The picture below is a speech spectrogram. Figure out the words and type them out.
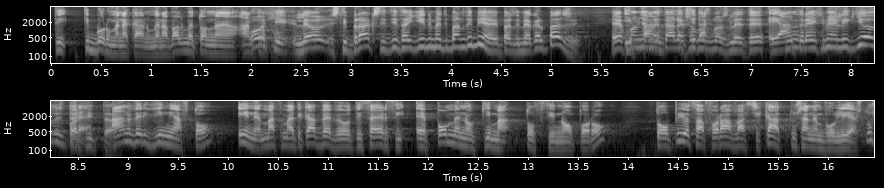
Τι, τι μπορούμε να κάνουμε, να βάλουμε τον ε, άνθρωπο. Όχι, λέω στην πράξη τι θα γίνει με την πανδημία. Η πανδημία καλπάζει. Έχουμε μια μετάλλαξη, όπως μας λέτε, εάν... που τρέχει με ηλικιώδης ταχύτητα. Αν δεν γίνει αυτό, είναι μαθηματικά βέβαιο ότι θα έρθει επόμενο κύμα το φθινόπωρο, το οποίο θα αφορά βασικά τους ανεμβολίαστου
